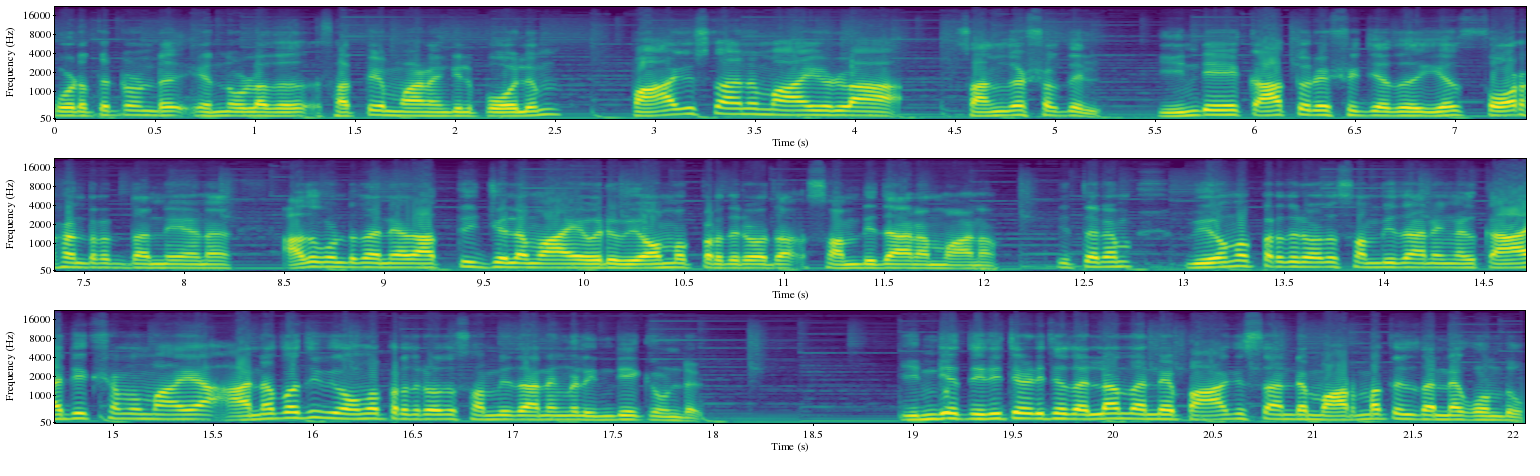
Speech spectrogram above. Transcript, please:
കൊടുത്തിട്ടുണ്ട് എന്നുള്ളത് സത്യമാണെങ്കിൽ പോലും പാകിസ്ഥാനുമായുള്ള സംഘർഷത്തിൽ ഇന്ത്യയെ കാത്തുരക്ഷിച്ചത് എസ് ഫോർ ഹൺഡ്രഡ് തന്നെയാണ്. അതുകൊണ്ട് തന്നെ അത് അത്യുജ്വലമായ ഒരു വ്യോമ പ്രതിരോധ സംവിധാനമാണ്. ഇത്തരം വ്യോമ പ്രതിരോധ സംവിധാനങ്ങൾ കാര്യക്ഷമമായ അനവധി വ്യോമ പ്രതിരോധ സംവിധാനങ്ങൾ ഇന്ത്യക്കുണ്ട് ഇന്ത്യ തിരിച്ചടിച്ചതെല്ലാം തന്നെ പാകിസ്ഥാന്റെ മർമ്മത്തിൽ തന്നെ കൊണ്ടു.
